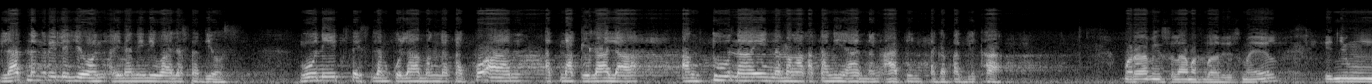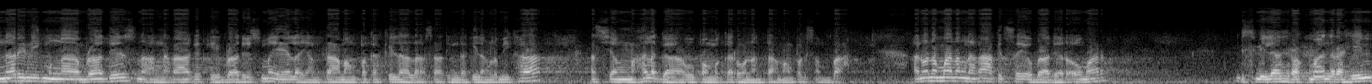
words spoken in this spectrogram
Lahat ng relihiyon ay naniniwala sa Diyos. Ngunit sa Islam ko lamang natagpuan at nakilala ang tunay na mga katangian ng ating tagapaglikha. Maraming salamat Brother Ismael. Inyong narinig mga brothers na ang nakaakit kay Brother Ismael ay ang tamang pagkakilala sa ating dakilang lumikha at siyang mahalaga upang magkaroon ng tamang pagsamba. Ano naman ang nakaakit sa iyo Brother Omar? Bismillahirrahmanirrahim.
